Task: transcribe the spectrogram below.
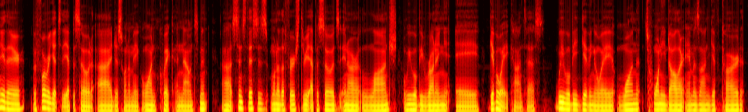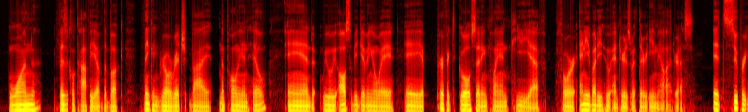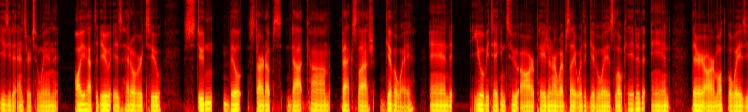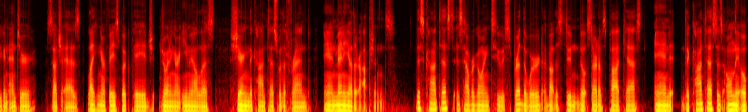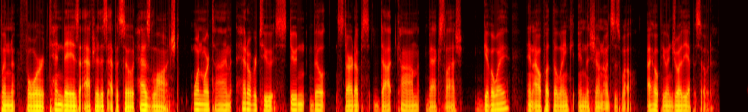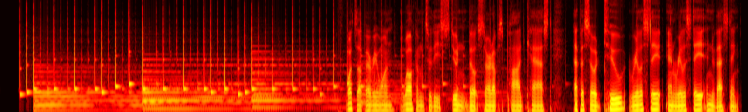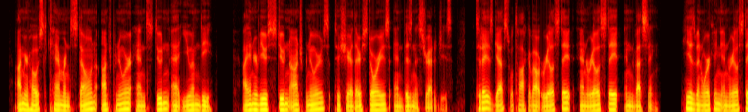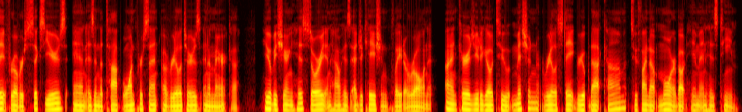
Hey there. Before we get to the episode, I just want to make one quick announcement. Uh, since this is one of the first three episodes in our launch, we will be running a giveaway contest. We will be giving away one $20 Amazon gift card, one physical copy of the book Think and Grow Rich by Napoleon Hill, and we will also be giving away a perfect goal setting plan PDF for anybody who enters with their email address. It's super easy to enter to win. All you have to do is head over to studentbuiltstartups.com backslash giveaway and you will be taken to our page on our website where the giveaway is located and there are multiple ways you can enter such as liking our facebook page joining our email list sharing the contest with a friend and many other options this contest is how we're going to spread the word about the student built startups podcast and the contest is only open for 10 days after this episode has launched. One more time, head over to studentbuiltstartups.com backslash giveaway, and I'll put the link in the show notes as well. I hope you enjoy the episode. What's up, everyone? Welcome to the Student Built Startups podcast episode 2 Real Estate and Real Estate Investing. I'm your host, Cameron Stone, entrepreneur and student at UMD. I interview student entrepreneurs to share their stories and business strategies. Today's guest will talk about real estate and real estate investing. He has been working in real estate for over six years and is in the top 1% of realtors in America. He will be sharing his story and how his education played a role in it. I encourage you to go to missionrealestategroup.com to find out more about him and his team.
